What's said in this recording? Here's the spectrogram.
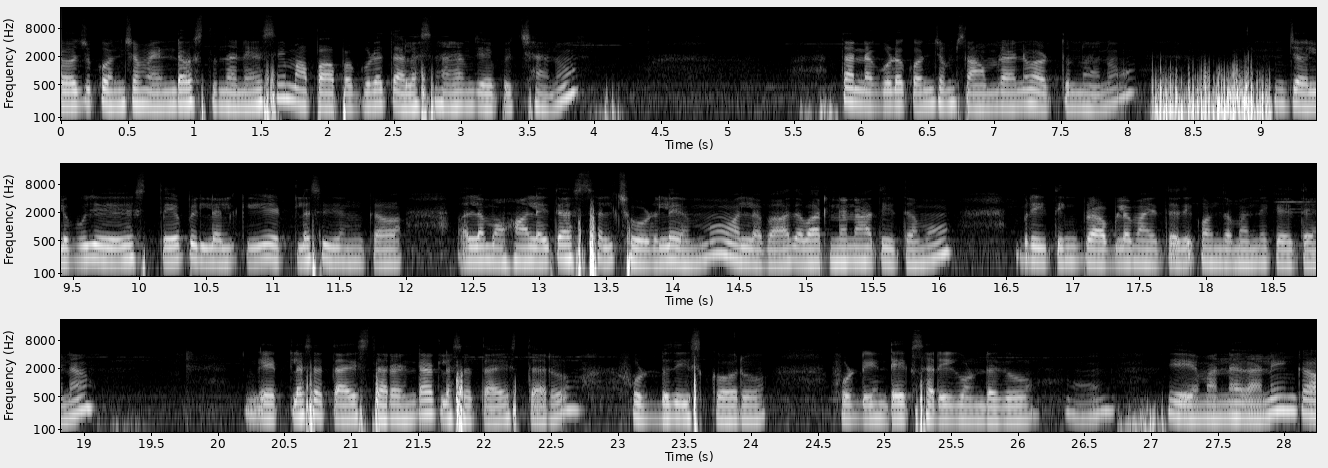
రోజు కొంచెం ఎండ వస్తుందనేసి మా పాపకు కూడా తలస్నానం చేయించాను తనకు కూడా కొంచెం సాంబ్రాణి పడుతున్నాను. జలుబు చేస్తే పిల్లలకి ఎట్లా ఇంకా వాళ్ళ మొహాలు అయితే అస్సలు చూడలేము. వాళ్ళ బాధ వర్ణనాతీతము. బ్రీతింగ్ ప్రాబ్లం అవుతుంది కొంతమందికి అయితేనా ఇంకా ఎట్లా సతాయిస్తారంటే అట్లా సతాయిస్తారు. ఫుడ్ తీసుకోరు. ఫుడ్ ఇంటేక్ సరిగా ఉండదు. ఏమన్నా కానీ ఇంకా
